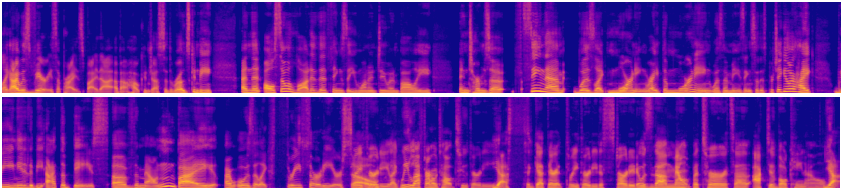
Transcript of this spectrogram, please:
Like I was very surprised by that about how congested the roads can be. And then also a lot of the things that you want to do in Bali in terms of seeing them was like morning, right? The morning was amazing. So this particular hike, we needed to be at the base of the mountain by uh, what was it like 3:30 or so. Three thirty. Like we left our hotel at two thirty. Yes. To get there at three thirty to start it. It was the Mount Batur. It's a active volcano. Yeah.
